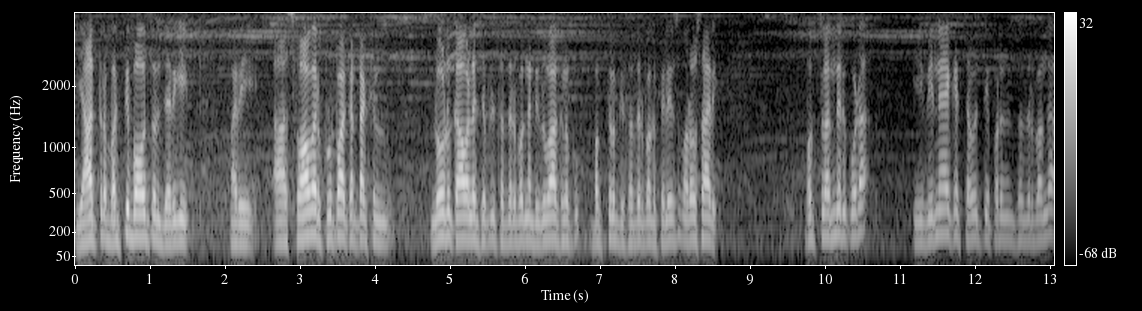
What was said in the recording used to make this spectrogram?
యాత్ర భక్తిభావంతో జరిగి మరి స్వామివారి కృపా కటాక్షలు లోను కావాలని చెప్పి సందర్భంగా నిర్వాహకులకు భక్తులకు సందర్భంగా తెలియదు మరోసారి భక్తులందరూ కూడా ఈ వినాయక చవితి పర్వదిన సందర్భంగా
